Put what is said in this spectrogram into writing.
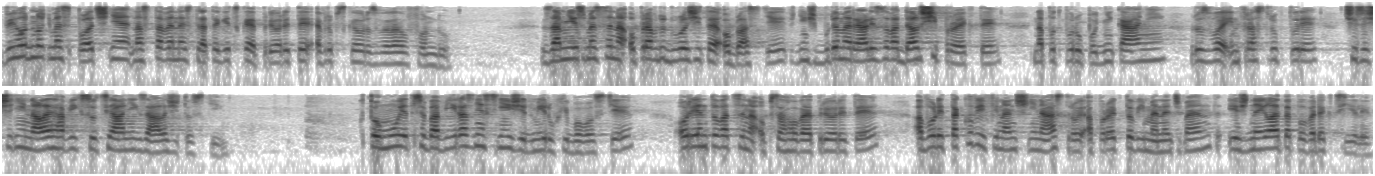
Vyhodnoťme společně nastavené strategické priority Evropského rozvojového fondu. Zaměřme se na opravdu důležité oblasti, v nichž budeme realizovat další projekty na podporu podnikání, rozvoje infrastruktury či řešení naléhavých sociálních záležitostí. K tomu je třeba výrazně snížit míru chybovosti, orientovat se na obsahové priority a volit takový finanční nástroj a projektový management, jež nejlépe povede k cíli.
